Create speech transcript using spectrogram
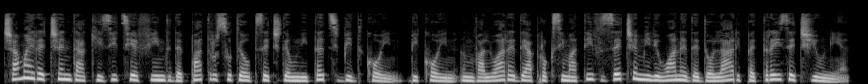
cea mai recentă achiziție fiind de 480 de unități Bitcoin, Bitcoin în valoare de aproximativ 10 milioane de dolari pe 30 iunie.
